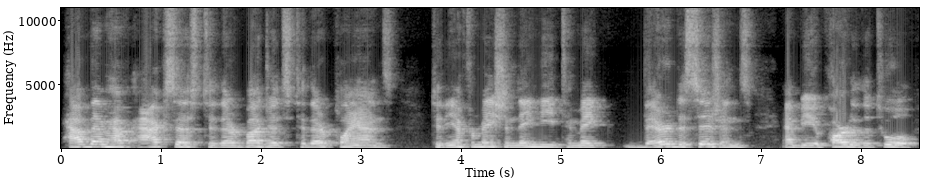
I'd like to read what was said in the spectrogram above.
have them have access to their budgets to their plans to the information they need to make their decisions and be a part of the tool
